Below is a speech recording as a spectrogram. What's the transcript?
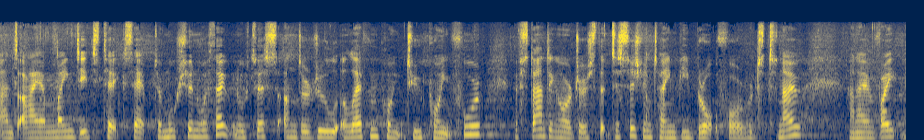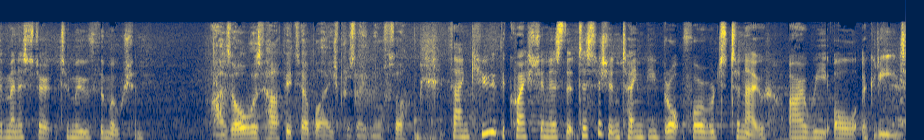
and I am minded to accept a motion without notice under Rule 11.2.4 of standing orders that decision time be brought forward to now, and I invite the Minister to move the motion. As always, happy to oblige, Presiding Officer. Thank you. The question is that decision time be brought forward to now. Are we all agreed?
